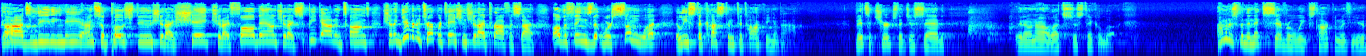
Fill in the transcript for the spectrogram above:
God's leading me. I'm supposed to. Should I shake? Should I fall down? Should I speak out in tongues? Should I give an interpretation? Should I prophesy? All the things that we're somewhat, at least, accustomed to talking about. But it's a church that just said, we don't know. Let's just take a look. I'm going to spend the next several weeks talking with you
